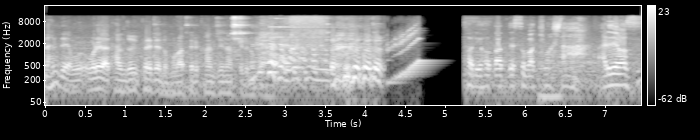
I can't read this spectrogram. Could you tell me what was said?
たなんでお俺ら誕生日プレゼントもらってる感じになってるのか。鶏ホタテそば来ました。ありがとうござい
